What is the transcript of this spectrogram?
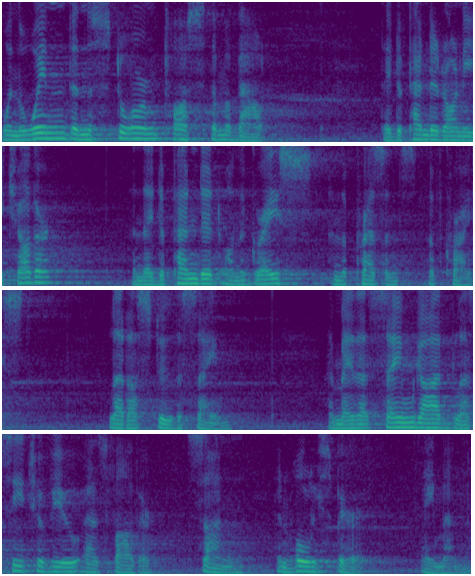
when the wind and the storm tossed them about. They depended on each other and they depended on the grace and the presence of Christ. Let us do the same. And may that same God bless each of you as Father, Son, and Holy Spirit. Amen.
